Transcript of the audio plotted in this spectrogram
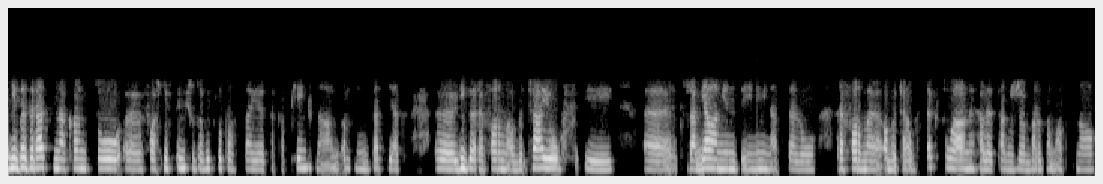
Nie bez racji na końcu e, właśnie w tym środowisku powstaje taka piękna organizacja jak e, Liga Reformy Obyczajów, i, e, która miała między innymi na celu reformę obyczajów seksualnych, ale także bardzo mocno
